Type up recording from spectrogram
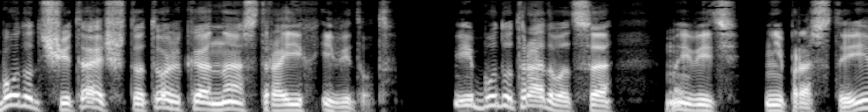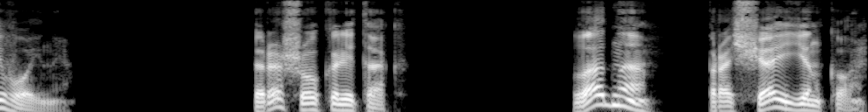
«Будут считать, что только нас троих и ведут. И будут радоваться, мы ведь не простые воины». «Хорошо, коли так». «Ладно, прощай, Янко.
